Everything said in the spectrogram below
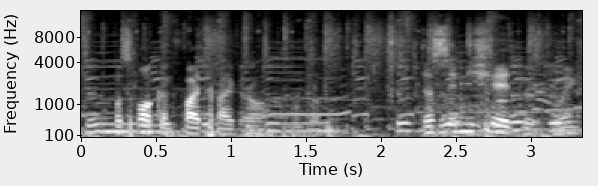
Put smoke and fight high ground. Just initiate this blink.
